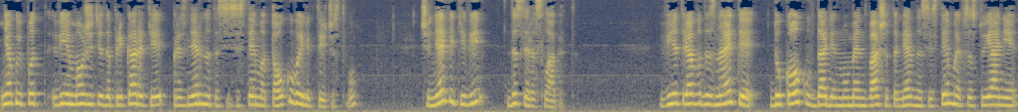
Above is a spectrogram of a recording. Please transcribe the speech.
Някой път вие можете да прикарате през нервната си система толкова електричество, че нервите ви да се разслабят. Вие трябва да знаете доколко в даден момент вашата нервна система е в състояние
